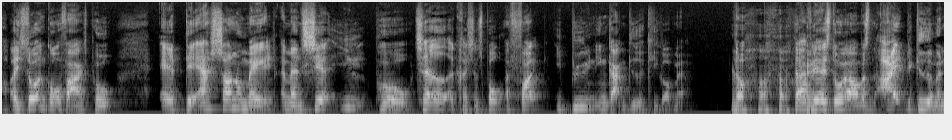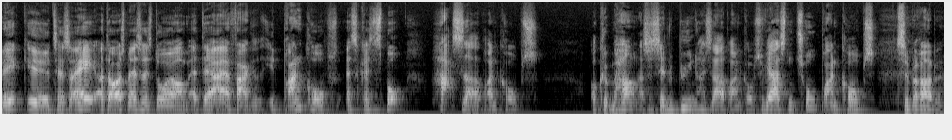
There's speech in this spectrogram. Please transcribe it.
Og historien går faktisk på, at det er så normalt, at man ser ild på taget af Christiansborg, at folk i byen ikke engang gider kigge op mere. Nå, Der er flere historier om, at sådan, ej, det gider man ikke øh, tage sig af, og der er også masser af historier om, at der er faktisk et brandkorps, altså Christiansborg har sit eget brandkorps, og København, altså selve byen, har sit eget brandkorps. Så vi har sådan to brandkorps, Separate.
